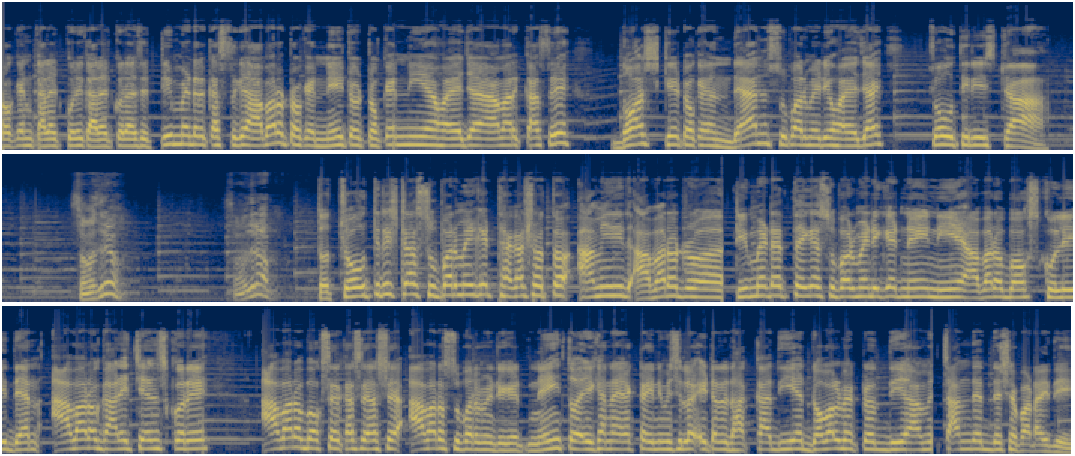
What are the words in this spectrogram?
টোকেন কালেক্ট করি কালেক্ট করে আছে টিমমেটের কাছ থেকে আবারও টোকেন নেই। তো টোকেন নিয়ে হয়ে যায় আমার কাছে দশ কে টোকেন দেন সুপার মেডি হয়ে যায় চৌত্রিশটা। সমুদ্র সমুদ্র তো চৌত্রিশটা সুপার মেডিকেট থাকা সত্ত্বেও আমি আবারও টিমমেটের থেকে সুপার মেডিকেট নেই নিয়ে আবারও বক্স খুলি দেন আবারও গাড়ি চেঞ্জ করে আবারও বক্সের কাছে আসে আবারও সুপার মেডিকেট নেই। তো এখানে একটা এনিমি ছিল এটার ধাক্কা দিয়ে ডবল ভেক্টর দিয়ে আমি চাঁদের দেশে পাঠাই দিই।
